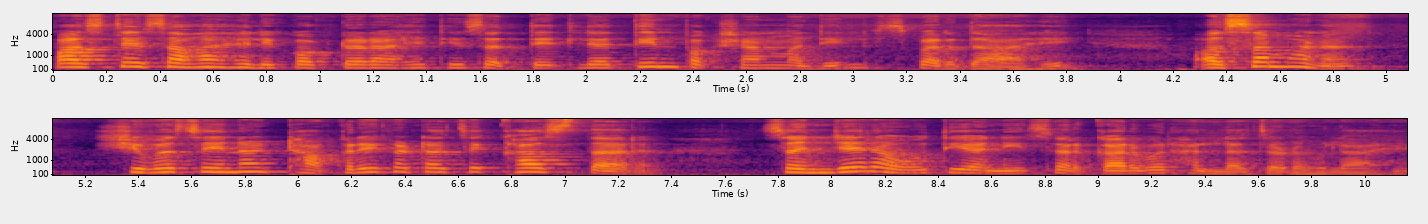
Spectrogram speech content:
पाच ते सहा हेलिकॉप्टर आहेत ही सत्तेतल्या तीन पक्षांमधील स्पर्धा आहे. असं म्हणत शिवसेना ठाकरे गटाचे खासदार संजय राऊत यांनी सरकारवर हल्ला चढवला आहे.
